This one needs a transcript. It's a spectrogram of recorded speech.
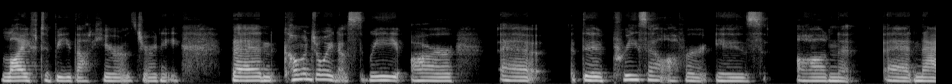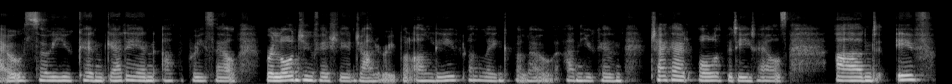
life to be that hero's journey, then come and join us. We are. Uh, the pre-sale offer is on uh, now, so you can get in at the pre-sale. We're launching officially in January, but I'll leave a link below and you can check out all of the details. And if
